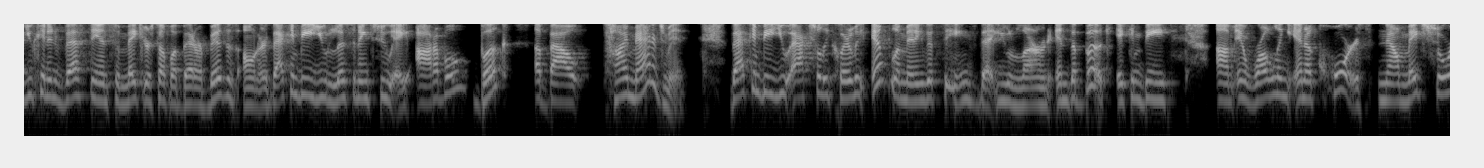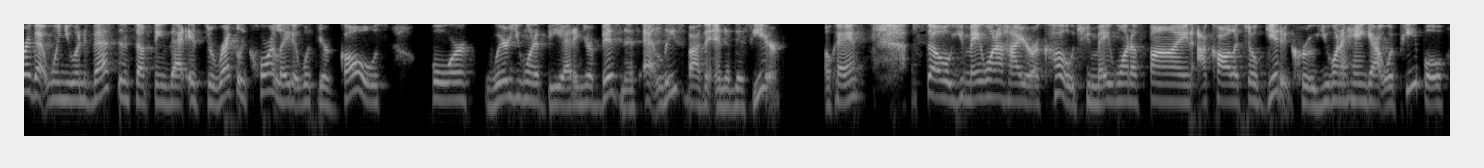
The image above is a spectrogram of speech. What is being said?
you can invest in to make yourself a better business owner. That can be you listening to a audible book about time management. That can be you actually clearly implementing the things that you learned in the book. It can be um, enrolling in a course. Now, make sure that when you invest in something that it's directly correlated with your goals for where you want to be at in your business, at least by the end of this year. Okay. So you may want to hire a coach. You may want to find, I call it your get it crew. You want to hang out with people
